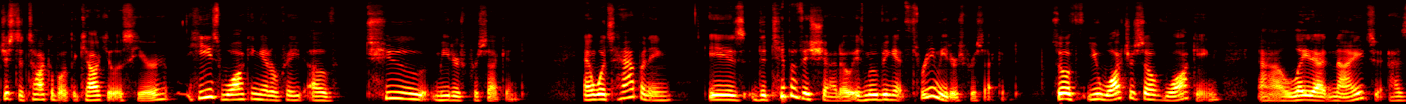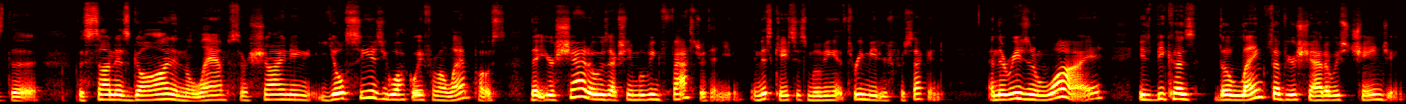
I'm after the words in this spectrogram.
Just to talk about the calculus here, he's walking at a rate of 2 meters per second. And what's happening is the tip of his shadow is moving at 3 meters per second. So if you watch yourself walking uh, late at night as the, the sun is gone and the lamps are shining, you'll see as you walk away from a lamppost that your shadow is actually moving faster than you. In this case, it's moving at 3 meters per second. And the reason why is because the length of your shadow is changing.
